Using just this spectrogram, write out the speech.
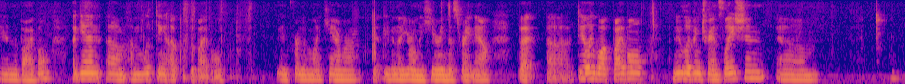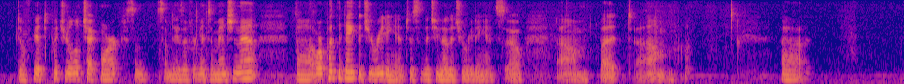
in the Bible. Again, um, I'm lifting up the Bible in front of my camera, even though you're only hearing this right now. But uh, Daily Walk Bible, New Living Translation. Um, don't forget to put your little check mark. Some some days I forget to mention that, uh, or put the date that you're reading it, just so that you know that you're reading it. So, um, but um, uh,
